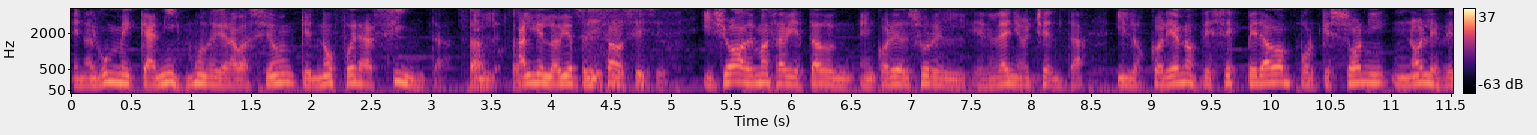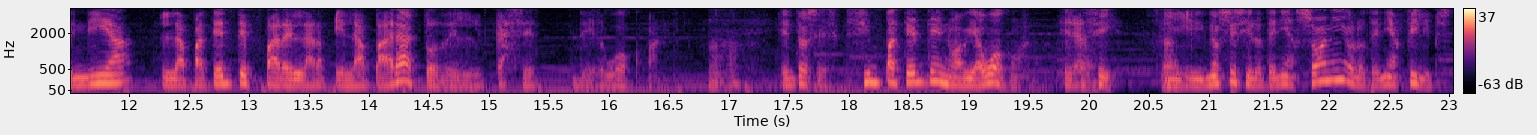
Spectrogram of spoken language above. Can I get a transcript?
en algún mecanismo de grabación que no fuera cinta. Claro, El- claro. Alguien lo había pensado sí, así. sí, sí. Y yo además había estado en, en Corea del Sur el- en el año 80 y los coreanos desesperaban porque Sony no les vendía la patente para el, ar- el aparato del cassette del Walkman. Ajá. Entonces, sin patente no había Walkman. Era Claro. así. Y no sé si lo tenía Sony o lo tenía Philips,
